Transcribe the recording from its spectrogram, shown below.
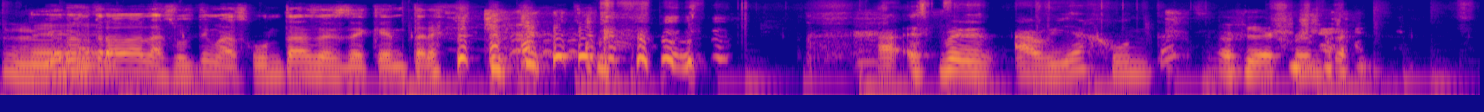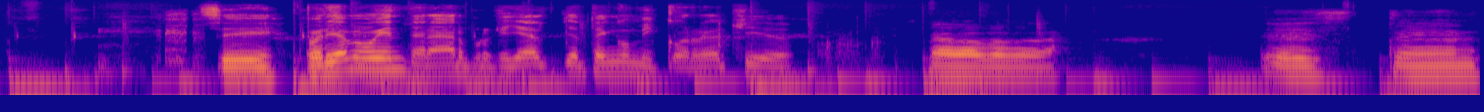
Yo no he entrado a las últimas juntas desde que entré. Ah, esperen, ¿había juntas? Había cuenta. Sí, pero ya me voy a enterar porque ya, ya tengo mi correo chido. Va, va, va, va. Este,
